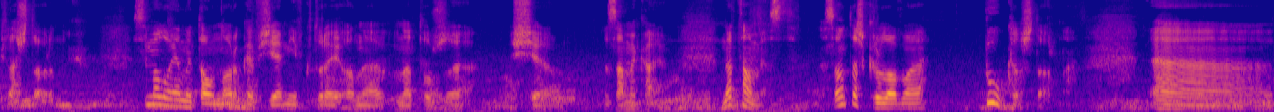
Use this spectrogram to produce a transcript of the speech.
klasztornych. Symulujemy tą norkę w ziemi, w której one w naturze się zamykają. Natomiast są też królowe półklasztorne. Eee,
